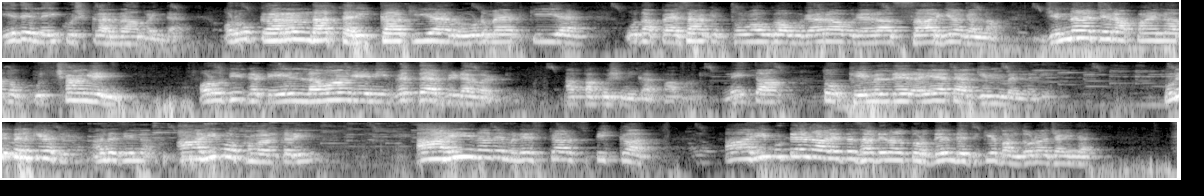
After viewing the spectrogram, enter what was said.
ਇਹਦੇ ਲਈ ਕੁਝ ਕਰਨਾ ਪੈਂਦਾ ਹੈ। ਔਰ ਉਹ ਕਰਨ ਦਾ ਤਰੀਕਾ ਕੀ ਹੈ? ਰੋਡ ਮੈਪ ਕੀ ਹੈ? ਉਹਦਾ ਪੈਸਾ ਕਿੱਥੋਂ ਆਊਗਾ? ਵਗੈਰਾ ਵਗੈਰਾ, ਸਾਰੀਆਂ ਗੱਲਾਂ। ਜਿੰਨਾ ਚਿਰ ਆਪਾਂ ਇਹਨਾਂ ਤੋਂ ਪੁੱਛਾਂਗੇ ਨਹੀਂ ਔਰ ਉਹਦੀ ਡਿਟੇਲ ਲਵਾਂਗੇ ਨਹੀਂ ਵਿਦ ਐਫੀਡੇਵਿਟ ਆਪਾਂ ਕੁਝ ਨਹੀਂ ਕਰ ਪਾਵਾਂਗੇ। ਨਹੀਂ ਤਾਂ ਧੋਖੇ ਮਿਲਦੇ ਰਹੇ ਆ ਤੇ ਅੱਗੇ ਵੀ ਮਿਲਣਗੇ। ਹੁਣੇ ਮਿਲ ਕੇ ਹਟੇ ਆਂਦੇ ਸੀ ਨਾ ਆਹੀ ਮੁੱਖ ਮੰਤਰੀ, ਆਹੀ ਇਹਨਾਂ ਦੇ ਮਿਨਿਸਟਰ ਸਪੀਕਰ ਆਹੀ ਬੁੱਢੇ ਨਾਲੇ ਤੇ ਸਾਡੇ ਨਾਲ ਤੁਰਦੇ ਹੁੰਦੇ ਸੀ ਕਿ ਇਹ ਬੰਦ ਹੋਣਾ ਚਾਹੀਦਾ।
